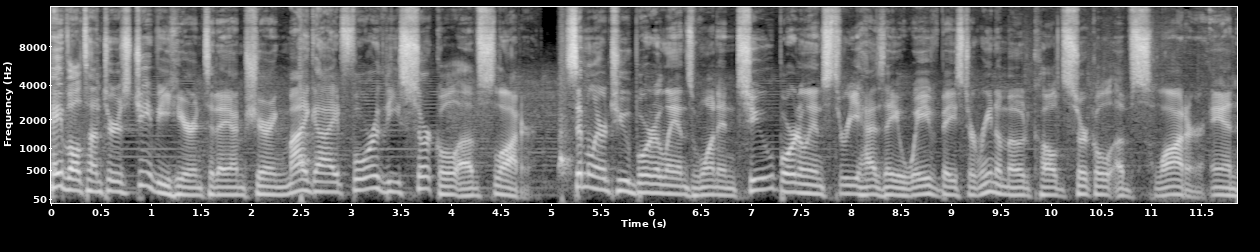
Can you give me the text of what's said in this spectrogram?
Hey Vault Hunters, JV here, and today I'm sharing my guide for the Circle of Slaughter. Similar to Borderlands 1 and 2, Borderlands 3 has a wave-based arena mode called Circle of Slaughter, and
